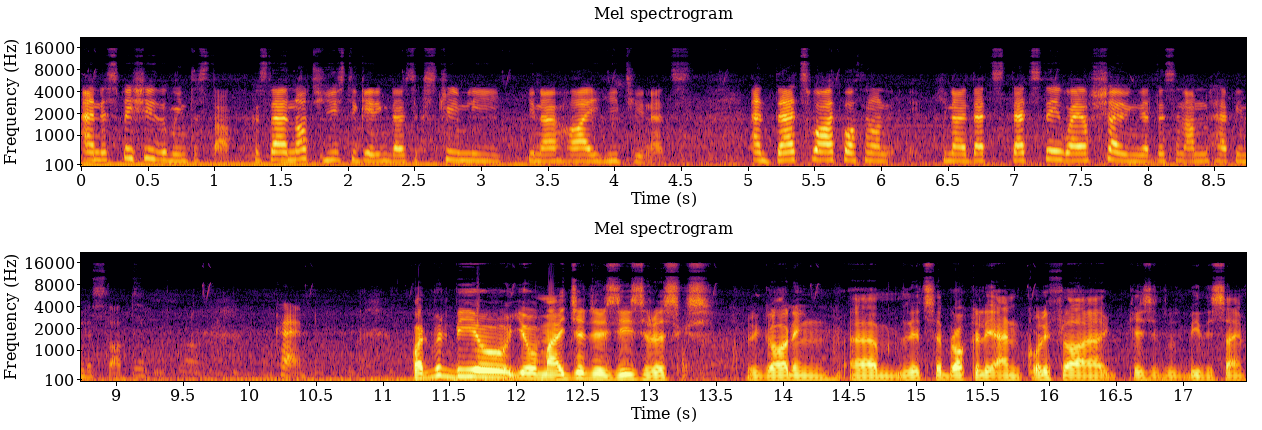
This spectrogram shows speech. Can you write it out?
and especially the winter stuff because they're not used to getting those extremely you know high heat units. And that's why Parthenon you know that's that's their way of showing that listen I'm not happy in the slot okay what would be your your major disease risks regarding um, let's say broccoli and cauliflower? I guess it would be the same.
